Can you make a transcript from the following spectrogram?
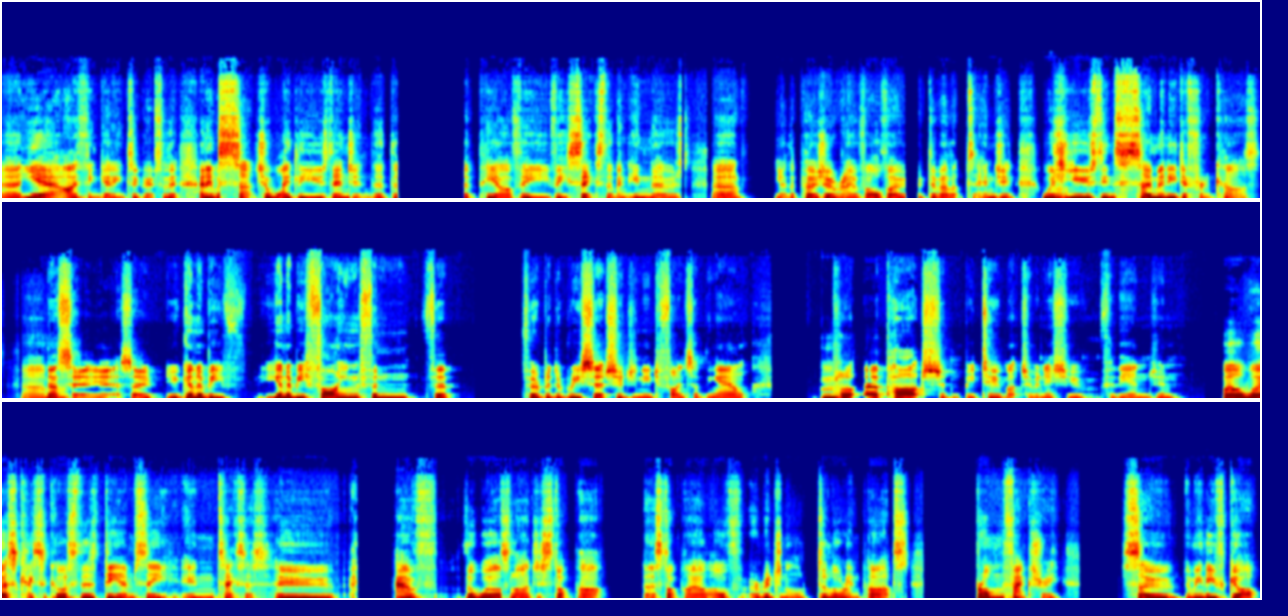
uh, yeah, I think getting to grips with it. And it was such a widely used engine that the, the PRV V6 that went in those, um, you know, the Peugeot Renault Volvo developed engine was Hmm. used in so many different cars. Um, That's it. Yeah. So you're gonna be you're gonna be fine for for for a bit of research should you need to find something out. Pl- uh, parts shouldn't be too much of an issue for the engine. Well, worst case, of course, there's DMC in Texas who have the world's largest stockpile uh, stockpile of original DeLorean parts from the factory. So, I mean, they've got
